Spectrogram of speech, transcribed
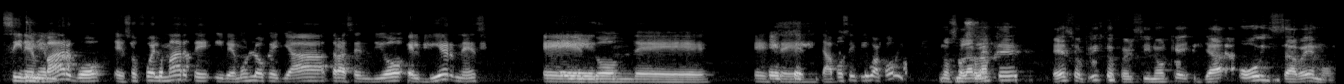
Sin embargo, eso fue el martes y vemos lo que ya trascendió el viernes, eh, donde este, está positivo a COVID. No solamente eso, Christopher, sino que ya hoy sabemos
